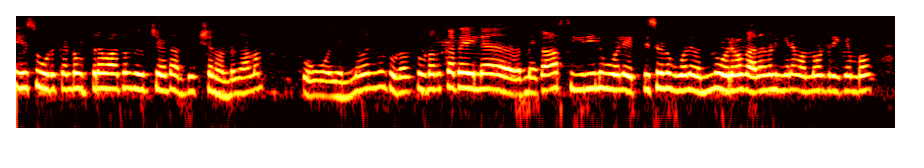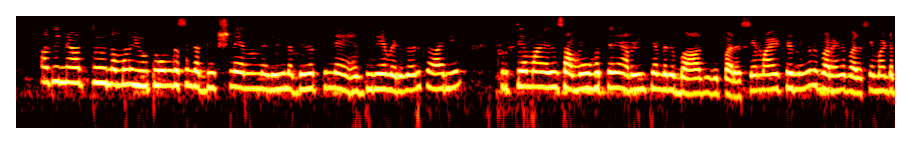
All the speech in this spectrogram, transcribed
കേസ് കൊടുക്കേണ്ട ഉത്തരവാദിത്വം തീർച്ചയായിട്ടും അധ്യക്ഷനുണ്ട്. കാരണം ഓ എന്നും എന്നും തുടർ തുടർക്കഥയിലെ മെഗാ സീരിയൽ പോലെ എപ്പിസോഡ് പോലെ ഒന്നും ഓരോ കഥകൾ ഇങ്ങനെ വന്നുകൊണ്ടിരിക്കുമ്പോൾ അതിനകത്ത് നമ്മൾ യൂത്ത് കോൺഗ്രസിന്റെ അധ്യക്ഷൻ എന്ന നിലയിൽ അദ്ദേഹത്തിന് എതിരെ വരുന്ന ഒരു കാര്യം കൃത്യമായി ഒരു സമൂഹത്തിനെ അറിയിക്കേണ്ട ഒരു ബാധ്യത പരസ്യമായിട്ട് നിങ്ങൾ പറയുന്നത് പരസ്യമായിട്ട്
